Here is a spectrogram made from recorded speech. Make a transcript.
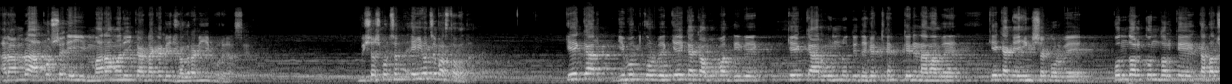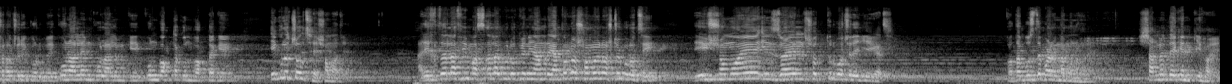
আর আমরা আপোষে এই মারামারি, কাটাকাটি, ঝগড়া নিয়ে পড়ে আছে। বিশ্বাস করছেন? এই হচ্ছে বাস্তবতা। কে কার গিবত করবে, কে কাকে অপবাদ দিবে, কে কার উন্নতি দেখে টেনে নামাবে, কে কাকে হিংসা করবে, কোন দল কোন দলকে কাটা ছড়াছড়ি করবে, কোন আলেম কোন আলেমকে, কোন বক্তা কোন বক্তাকে, এগুলো চলছে সমাজে। আর ইখতলাফি মাসালাগুলোকে নিয়ে আমরা এতটা সময় নষ্ট করেছি, এই সময়ে ইসরায়েল সত্তর বছর এগিয়ে গেছে। কথা বুঝতে পারেন না মনে হয়। সামনে দেখেন কি হয়।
